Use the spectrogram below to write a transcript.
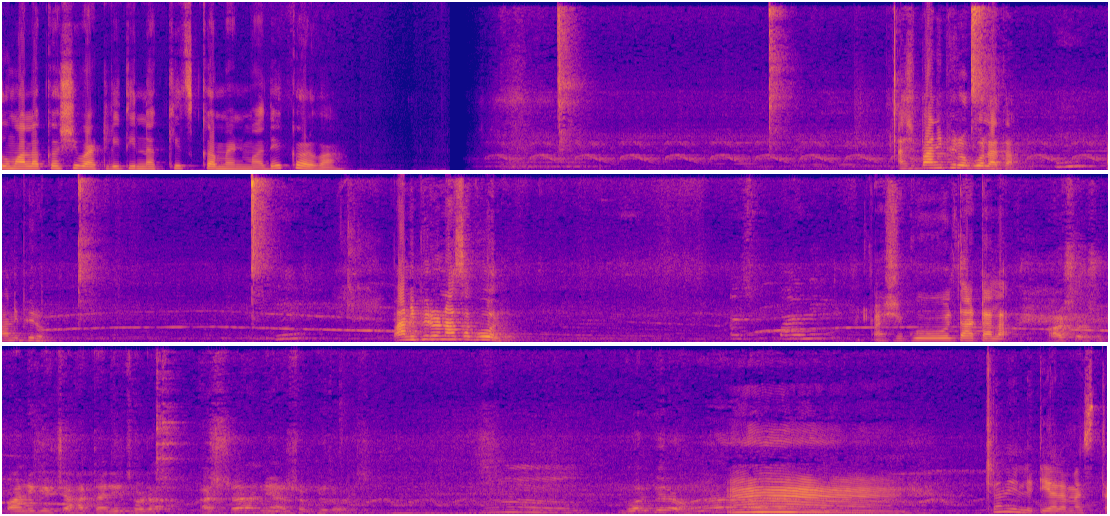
तुम्हाला कशी वाटली ती नक्कीच कमेंटमध्ये कळवा. असे पाणी फिरव गोल आता. पाणी फिरव. पाणी फिरव ना असं गोल. असं गोल ताटाला. असं असं पाणी घ्यायचं हाताने थोडं असं आणि असं फिरवायचं. गोल फिरव. हं. छान येईल ती याला मस्त.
